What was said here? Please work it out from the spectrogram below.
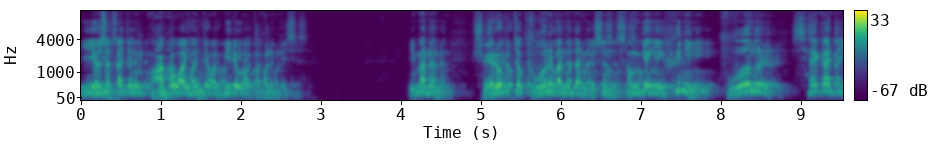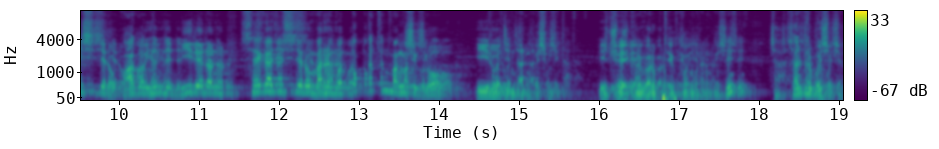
이 여섯 가지는 과거와 현재와 미래와 다 관련돼 있어요. 이 말은 죄로부터 구원을 받는다는 것은 성경이 흔히 구원을 세 가지 시제로 과거, 현재, 미래라는 세 가지 시제로 말하는 것과 똑같은 방식으로 이루어진다는 것입니다. 이 죄의 결과로부터의 구원이라는 것이. 자, 잘 들어보십시오.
